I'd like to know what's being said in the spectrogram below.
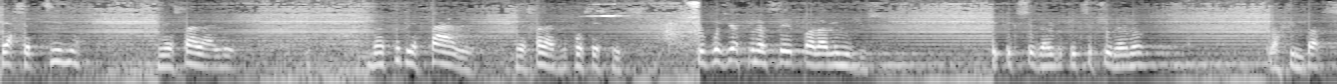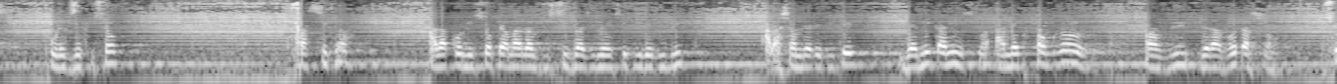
perceptibles, n'est-ce pas, dans toutes les phases, n'est-ce pas, là, du processus. Ce projet financé par la MINUJUS et exceptionnellement la FIMPAS pour l'exécution, FACICA à la Commission permanente de droits humains et sécurité publique, à la Chambre des députés, des mécanismes à mettre en branle en vue de la votation. Ce,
